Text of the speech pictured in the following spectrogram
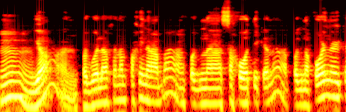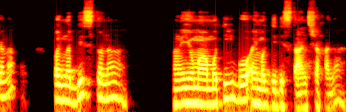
Hmm, yan. Pag wala ka ng pakinabang, pag nasakote ka na, pag na-corner ka na, pag nabisto na, ang iyong mga motibo ay magdidistansya ka na.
